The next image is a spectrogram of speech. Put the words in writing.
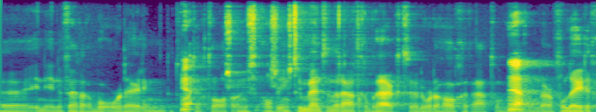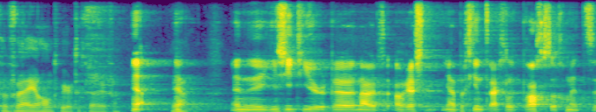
uh, in, in de verdere beoordeling. Dat wordt echt wel als, als instrument inderdaad gebruikt uh, door de Hoge Raad om, ja. om, daar volledige vrije hand weer te geven. Ja, ja. En uh, je ziet hier, nou het arrest ja, begint eigenlijk prachtig met,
